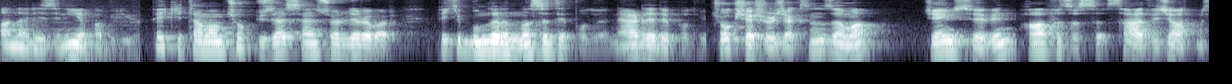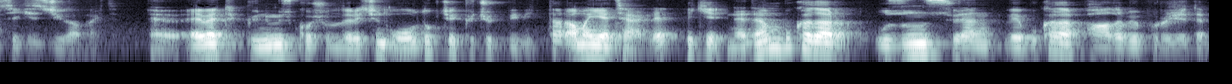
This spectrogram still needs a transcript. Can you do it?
analizini yapabiliyor. Peki tamam çok güzel sensörleri var. Peki bunları nasıl depoluyor? Nerede depoluyor? Çok şaşıracaksınız ama James Webb'in hafızası sadece 68 GB. Ee, Evet günümüz koşulları için oldukça küçük bir miktar ama yeterli. Peki neden bu kadar uzun süren ve bu kadar pahalı bir projede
